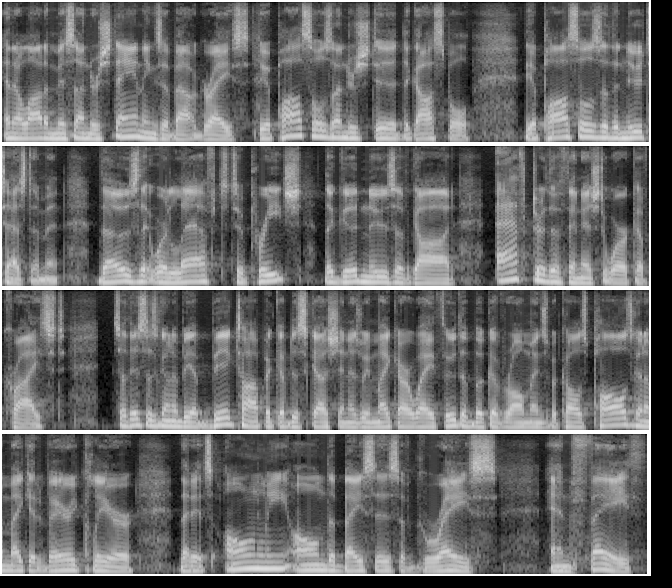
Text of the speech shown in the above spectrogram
and a lot of misunderstandings about grace. The apostles understood the gospel. The apostles of the New Testament, those that were left to preach the good news of God, after the finished work of Christ. So, this is going to be a big topic of discussion as we make our way through the book of Romans because Paul's going to make it very clear that it's only on the basis of grace and faith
